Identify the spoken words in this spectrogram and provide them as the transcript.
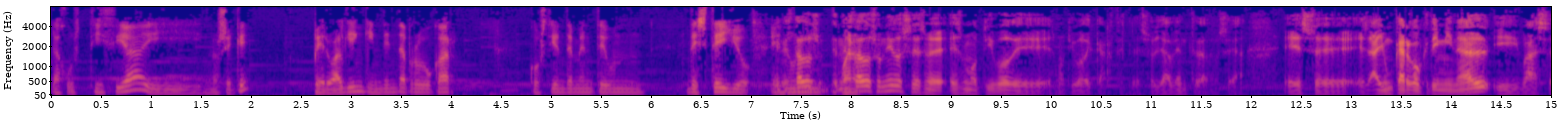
la justicia y no sé qué. Pero alguien que intenta provocar conscientemente un, destello en, Estados, en Estados Unidos es, es, motivo de es motivo de cárcel eso ya de entrada o sea es, eh, hay un cargo criminal y vas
